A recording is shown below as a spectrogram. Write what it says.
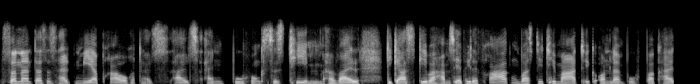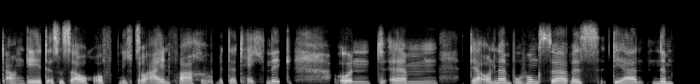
sondern dass es halt mehr braucht als, als ein Buchungssystem, weil die Gastgeber haben sehr viele Fragen, was die Thematik Online-Buchbarkeit angeht geht. Es ist auch oft nicht so einfach mit der Technik. Und ähm, der Online-Buchungsservice, der nimmt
